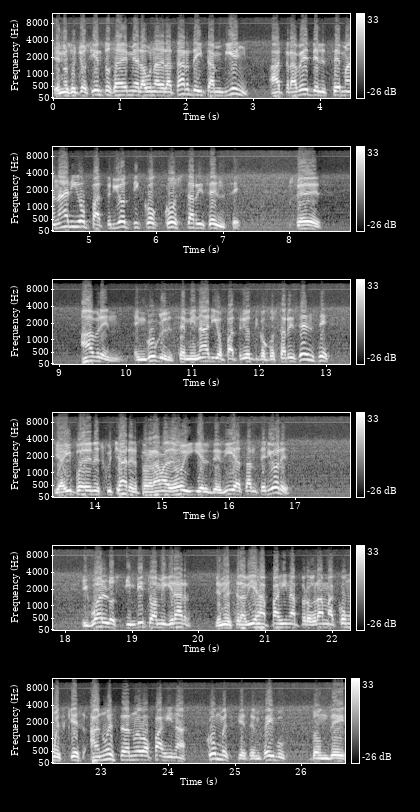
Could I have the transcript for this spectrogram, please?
en los 800 AM a la una de la tarde y también a través del Semanario Patriótico Costarricense. Ustedes abren en Google Seminario Patriótico Costarricense y ahí pueden escuchar el programa de hoy y el de días anteriores. Igual los invito a migrar de nuestra vieja página programa Cómo es que es a nuestra nueva página Cómo es que es en Facebook, donde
